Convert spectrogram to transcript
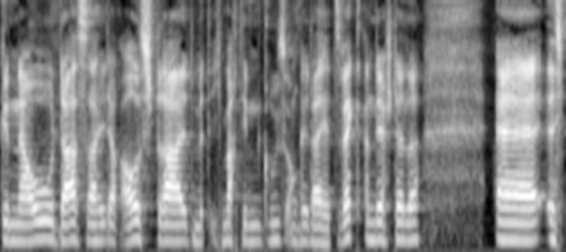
genau das halt auch ausstrahlt mit, ich mach den Grüßonkel da jetzt weg an der Stelle. Äh, ich,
